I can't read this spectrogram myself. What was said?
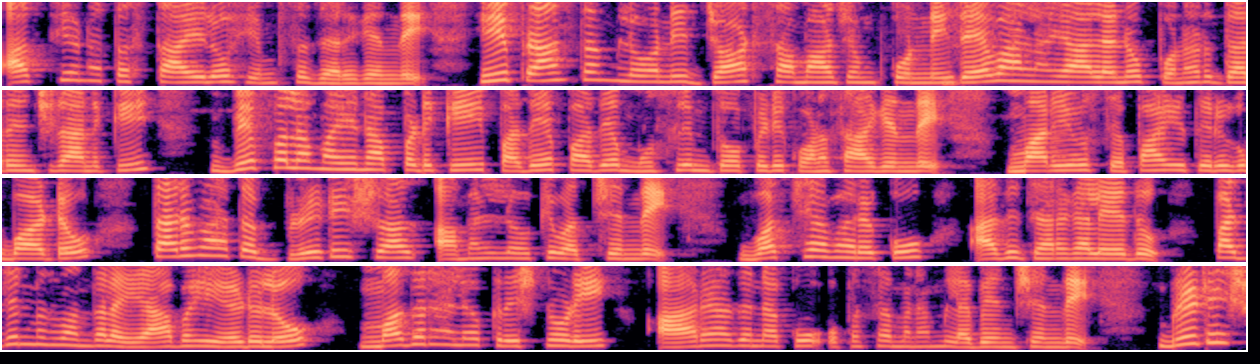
అత్యున్నత స్థాయిలో హింస జరిగింది. ఈ ప్రాంతంలోని జాట్ సమాజం కొన్ని దేవాలయాలను పునరుద్ధరించడానికి విఫలమైనప్పటికీ పదే పదే ముస్లిం దోపిడీ కొనసాగింది. మరియు సిపాయి తిరుగుబాటు తర్వాత బ్రిటిష్ రాజ్ అమల్లోకి వచ్చింది. వచ్చే వరకు అది జరగలేదు. పద్దెనిమిది వందల యాభై ఏడులో మధురలో కృష్ణుడి ఆరాధనకు ఉపశమనం లభించింది. బ్రిటిష్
